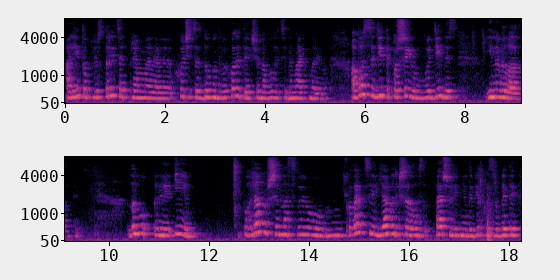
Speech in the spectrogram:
А літо плюс 30, прям е, хочеться з дому не виходити, якщо на вулиці немає хмаринок. Або сидіти по шию в воді десь і не вилазити. Ну, е, і поглянувши на свою колекцію, я вирішила першу літню добірку зробити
